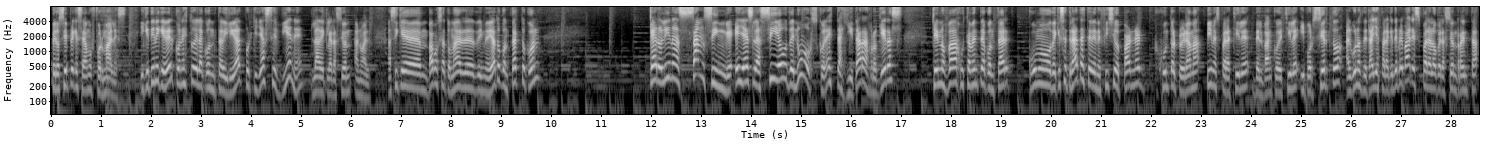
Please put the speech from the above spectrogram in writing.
pero siempre que seamos formales. Y que tiene que ver con esto de la contabilidad porque ya se viene la declaración anual. Así que mm, vamos a tomar de inmediato contacto con Carolina Samsing. Ella es la CEO de Nuvox con estas guitarras rockeras, quien nos va justamente a contar cómo, de qué se trata este beneficio de partner junto al programa Pymes para Chile del Banco de Chile y por cierto, algunos detalles para que te prepares para la operación Renta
